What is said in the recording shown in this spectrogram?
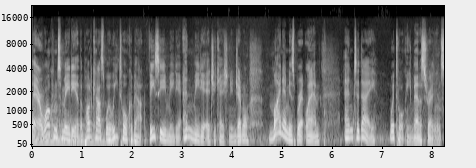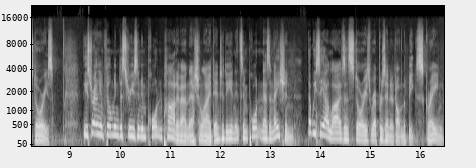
There, welcome to Media, the podcast where we talk about VCE media and media education in general. My name is Brett Lamb, and today we're talking about Australian stories. The Australian film industry is an important part of our national identity, and it's important as a nation that we see our lives and stories represented on the big screen.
